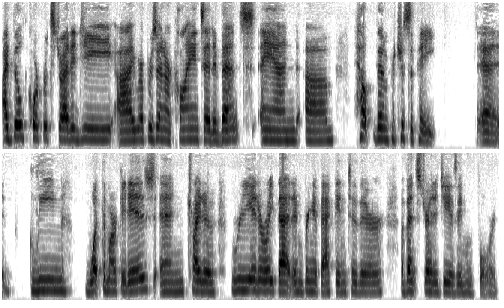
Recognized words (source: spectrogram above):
I build corporate strategy, I represent our clients at events, and um, help them participate uh, glean what the market is and try to reiterate that and bring it back into their event strategy as they move forward.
